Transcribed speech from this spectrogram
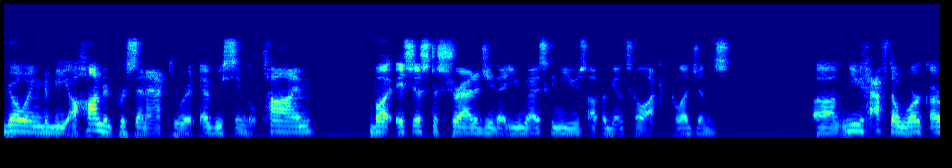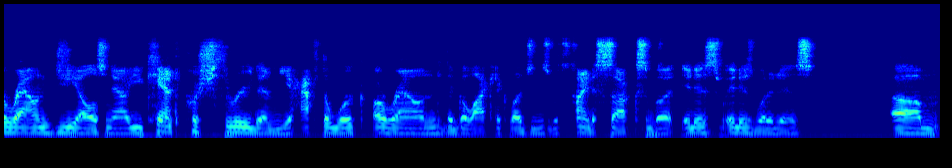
going to be 100% accurate every single time, but it's just a strategy that you guys can use up against galactic legends. Um, you have to work around GLs now. You can't push through them. You have to work around the galactic legends, which kind of sucks, but it is it is what it is. Um,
